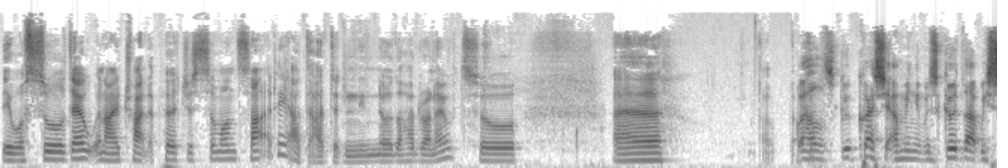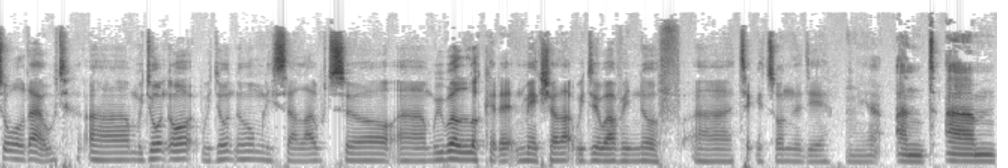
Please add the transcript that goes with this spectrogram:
They were sold out when I tried to purchase some on Saturday. I, I didn't even know they had run out. So, uh, Well, it's a good question. I mean, it was good that we sold out. Um, we don't know. We don't normally sell out, so um, we will look at it and make sure that we do have enough uh, tickets on the day. Yeah, and um,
